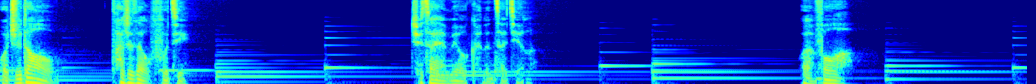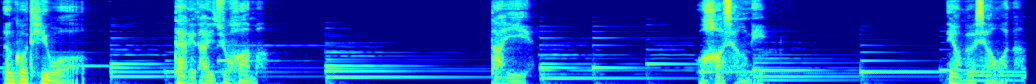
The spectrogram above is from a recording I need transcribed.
我知道，他就在我附近，却再也没有可能再见了。晚风啊，能够替我带给他一句话吗？大一，我好想你，你有没有想我呢？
